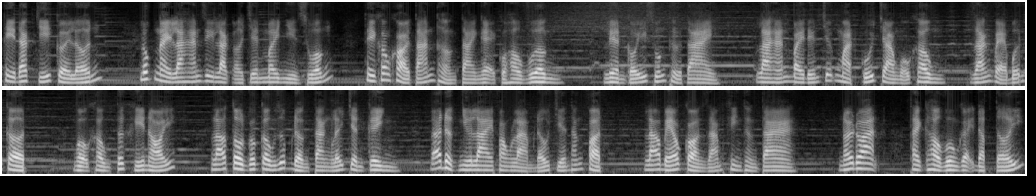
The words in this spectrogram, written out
Thì đắc chí cười lớn Lúc này La Hán Di Lặc ở trên mây nhìn xuống Thì không khỏi tán thưởng tài nghệ của Hầu Vương liền có ý xuống thử tài. La Hán bay đến trước mặt cúi chào Ngộ Không, dáng vẻ bỡn cợt. Ngộ Không tức khí nói: "Lão Tôn có công giúp Đường Tăng lấy chân kinh, đã được Như Lai phong làm đấu chiến thắng Phật, lão béo còn dám khinh thường ta." Nói đoạn, Thạch Hầu vương gậy đập tới,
